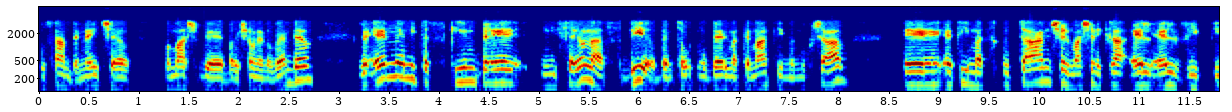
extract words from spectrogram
פורסם ב Nature ממש ב-1 לנובמבר. והם מתעסקים בניסיון להסביר באמצעות מודל מתמטי ממוחשב אה, את הימצאותן של מה שנקרא LLVP,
